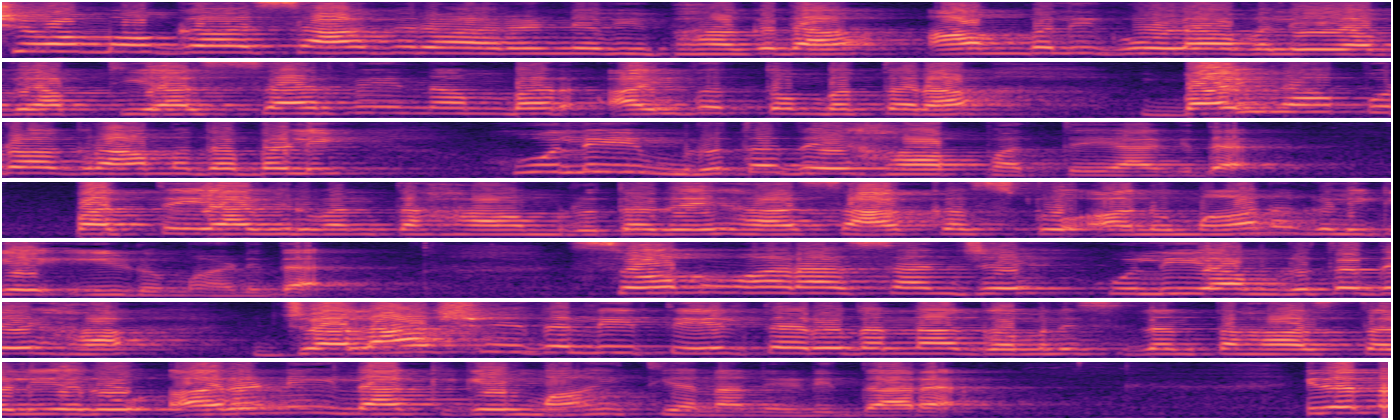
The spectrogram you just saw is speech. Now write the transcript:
ಶಿವಮೊಗ್ಗ ಸಾಗರ ಅರಣ್ಯ ವಿಭಾಗದ ಅಂಬಲಿಗೋಳ ವಲಯ ವ್ಯಾಪ್ತಿಯ ಸರ್ವೆ ನಂಬರ್ ಐವತ್ತೊಂಬತ್ತರ ಬೈರಾಪುರ ಗ್ರಾಮದ ಬಳಿ ಹುಲಿ ಮೃತದೇಹ ಪತ್ತೆಯಾಗಿದೆ. ಪತ್ತೆಯಾಗಿರುವಂತಹ ಮೃತದೇಹ ಸಾಕಷ್ಟು ಅನುಮಾನಗಳಿಗೆ ಈಡು ಮಾಡಿದೆ ಸೋಮವಾರ ಸಂಜೆ ಹುಲಿಯ ಮೃತದೇಹ ಜಲಾಶಯದಲ್ಲಿ ತೇಲ್ತಾ ಇರೋದನ್ನ ಗಮನಿಸಿದಂತಹ ಸ್ಥಳೀಯರು ಅರಣ್ಯ ಇಲಾಖೆಗೆ ಮಾಹಿತಿಯನ್ನ ನೀಡಿದ್ದಾರೆ. ಇದನ್ನ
